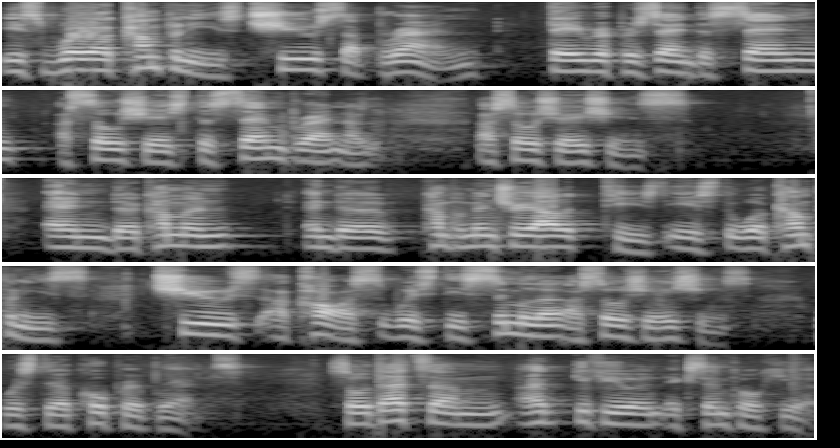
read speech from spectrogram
is where companies choose a brand, they represent the same associations, the same brand associations. And the common and the complementarities is where companies choose a cause with the similar associations with their corporate brands. So that's, um, I'll give you an example here.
